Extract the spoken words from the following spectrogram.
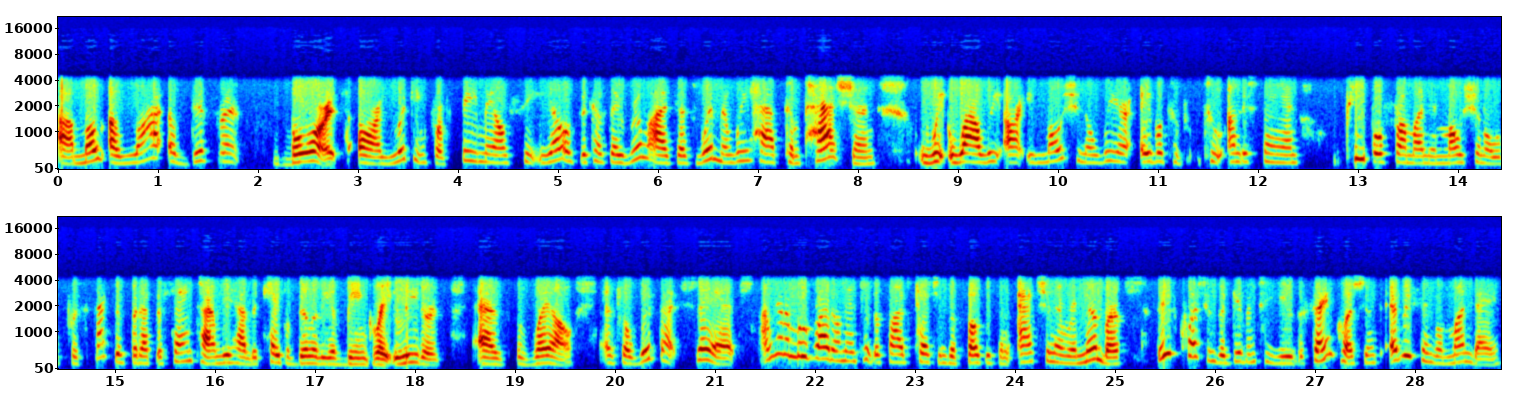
Uh, a lot of different boards are looking for female CEOs because they realize as women we have compassion. We, while we are emotional, we are able to to understand people from an emotional perspective, but at the same time, we have the capability of being great leaders as well. And so, with that said, I'm going to move right on into the five questions of focus and action. And remember, these questions are given to you, the same questions, every single Monday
